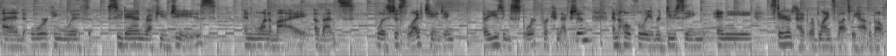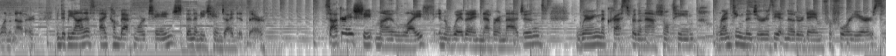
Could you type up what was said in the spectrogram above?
and working with Sudan refugees. And one of my events was just life changing they're using sport for connection and hopefully reducing any stereotype or blind spots we have about one another. And to be honest, I come back more changed than any change I did there. Soccer has shaped my life in a way that I never imagined. Wearing the crest for the national team, renting the jersey at Notre Dame for four years,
